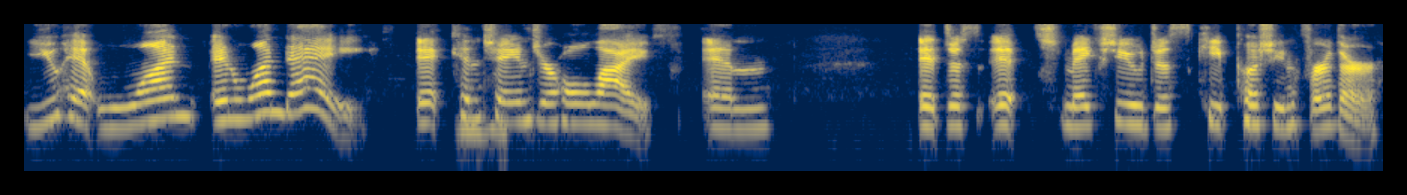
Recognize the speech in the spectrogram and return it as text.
you hit one in one day. It can mm-hmm. change your whole life and it just it makes you just keep pushing further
